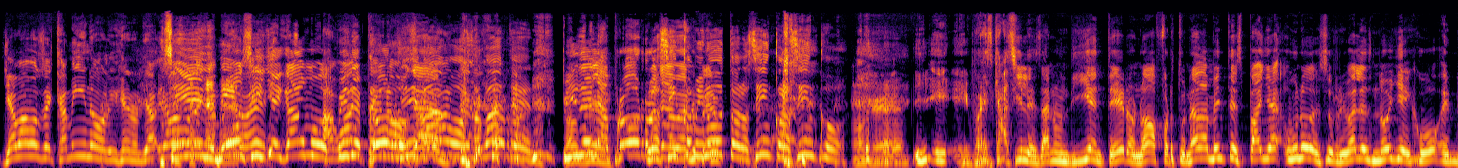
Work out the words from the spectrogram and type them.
Ya vamos de camino, le dijeron. Ya, ya Sí, vamos de no, camino, sí ¿eh? llegamos, pide prórroga. aguanten. Pide la prórroga. Los cinco pero- minutos, los cinco, los cinco. Y, y- y, pues casi les dan un día entero, ¿no? Afortunadamente España, uno de sus rivales no llegó, en,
